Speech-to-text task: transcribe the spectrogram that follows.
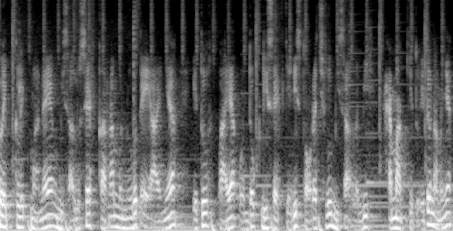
klip-klip mana yang bisa lo save karena menurut AI-nya itu layak untuk di save. Jadi storage lo bisa lebih hemat gitu. Itu namanya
